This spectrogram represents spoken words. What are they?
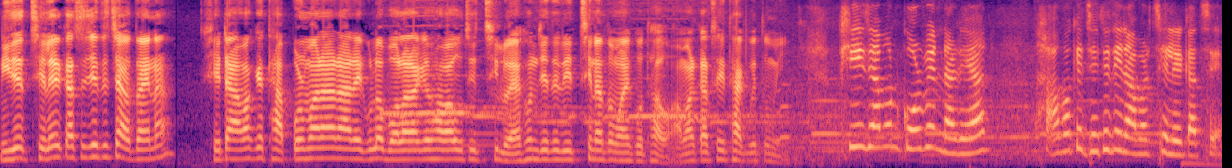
নিজের ছেলের কাছে যেতে চাও তাই না? সেটা আমাকে থাপ্পড় মারার আর এগুলো বলার আগে ভাবা উচিত ছিল। এখন যেতে দিচ্ছি না তোমায় কোথাও। আমার কাছেই থাকবে তুমি। প্লিজ এমন করবেন না রেয়ান আমাকে যেতে দিন আমার ছেলের কাছে।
